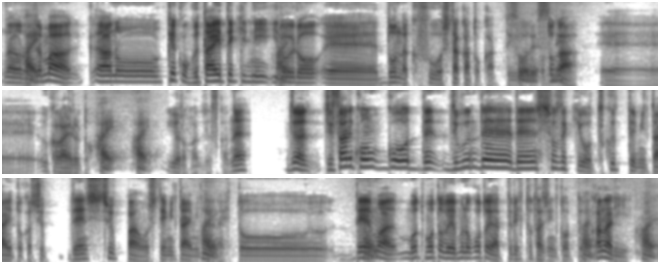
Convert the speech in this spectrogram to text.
なるほど。はいじゃあまあ、あのー結構具体的にいろいろ、えーどんな工夫をしたかとかっていうそうですねことが、えー伺えると。はいうような感じですかね。じゃあ、実際に今後で、自分で電子書籍を作ってみたいとか、出電子出版をしてみたいみたいな人で、はい。まあ、もともとウェブのことをやってる人たちにとっては、はい。かなり、はい。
